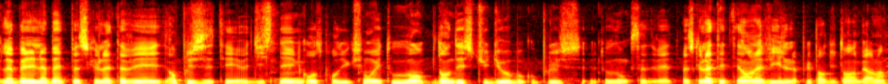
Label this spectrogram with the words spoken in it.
La Belle et la Bête parce que là t'avais, en plus c'était euh, Disney une grosse production et tout, en- dans des studios beaucoup plus et tout, donc ça devait être parce que là t'étais dans la ville la plupart du temps à Berlin.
